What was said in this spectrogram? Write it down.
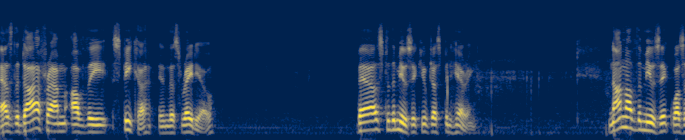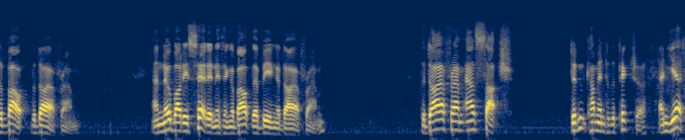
as the diaphragm of the speaker in this radio bears to the music you've just been hearing. None of the music was about the diaphragm, and nobody said anything about there being a diaphragm. The diaphragm, as such, didn't come into the picture, and yet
